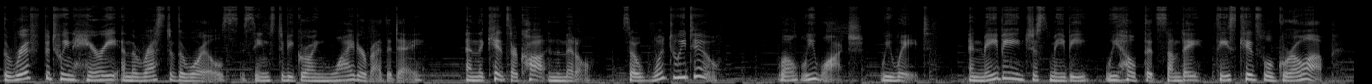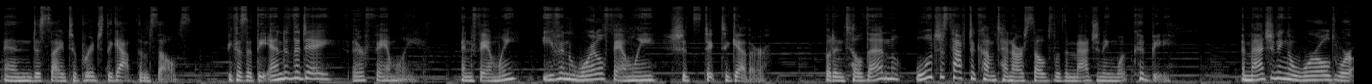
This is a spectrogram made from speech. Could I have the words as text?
The rift between Harry and the rest of the royals seems to be growing wider by the day, and the kids are caught in the middle. So what do we do? Well, we watch, we wait, and maybe, just maybe, we hope that someday these kids will grow up and decide to bridge the gap themselves. Because at the end of the day, they're family. And family, even royal family, should stick together. But until then, we'll just have to content ourselves with imagining what could be. Imagining a world where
